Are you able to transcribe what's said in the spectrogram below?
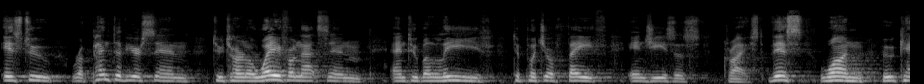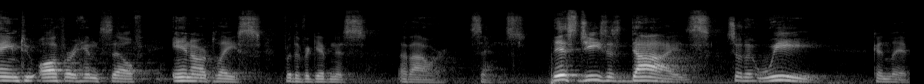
is to repent of your sin, to turn away from that sin, and to believe, to put your faith in Jesus Christ, this one who came to offer himself in our place for the forgiveness of our sins. This Jesus dies so that we can live.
